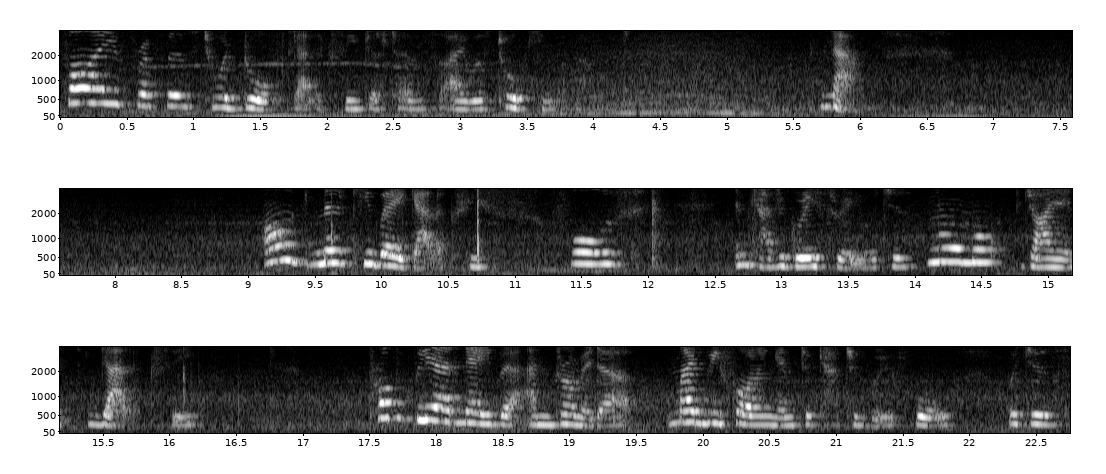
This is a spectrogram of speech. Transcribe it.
5 refers to a dwarf galaxy, just as I was talking about. Now, our Milky Way galaxy falls in category 3, which is normal giant galaxy. Probably our neighbor Andromeda might be falling into category 4, which is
